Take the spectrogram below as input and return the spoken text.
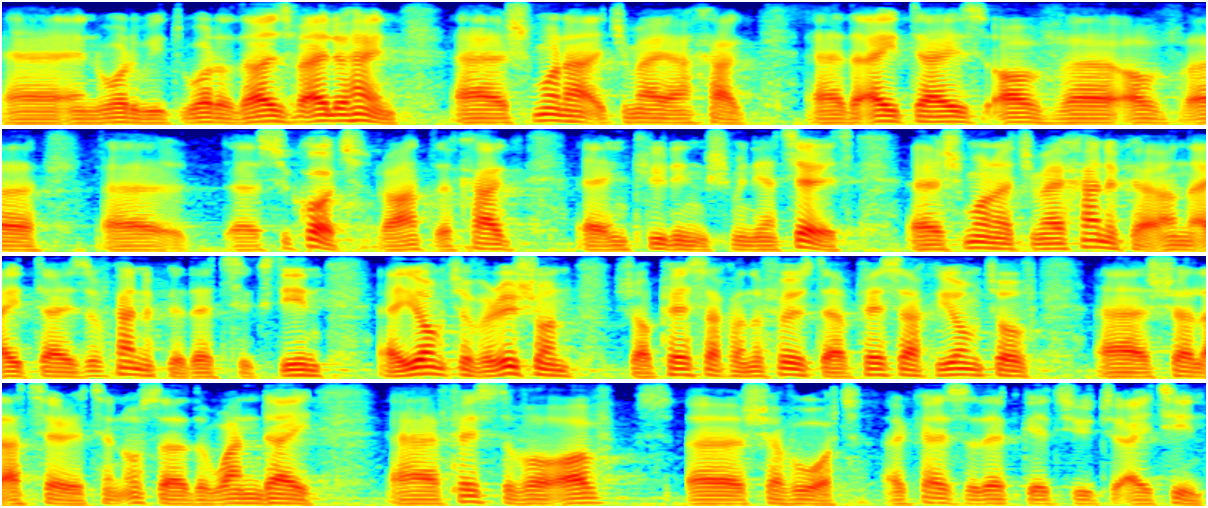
Uh, and what are, we, what are those? V'eluhain, uh, Shmona Jumei Chag, uh, the eight days of, of Sukkot, right? The Chag, including Shmini Atzeret. Shmona Jumei Chanukah, on the eight days of Chanukah, that's 16. Yom Tov Rishon, Shal Pesach, on the first day of Pesach, Yom Tov Shal Atzeret, and also the one day uh, festival of uh, Shavuot. Okay, so that gets you to 18.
